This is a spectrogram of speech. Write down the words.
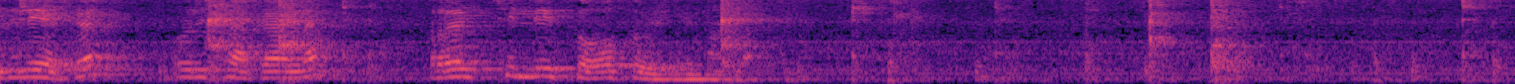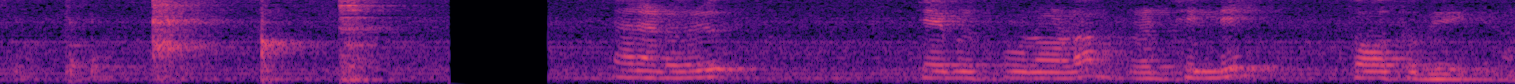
ഇതിലേക്ക് ഒരു ശകലം റെഡ് ചില്ലി സോസ് ഒഴിക്കുന്നുണ്ട്. ഞാനവിടെ ഒരു ടേബിൾ സ്പൂണോളം റെഡ് ചില്ലി സോസ് ഉപയോഗിക്കുന്നുണ്ട്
